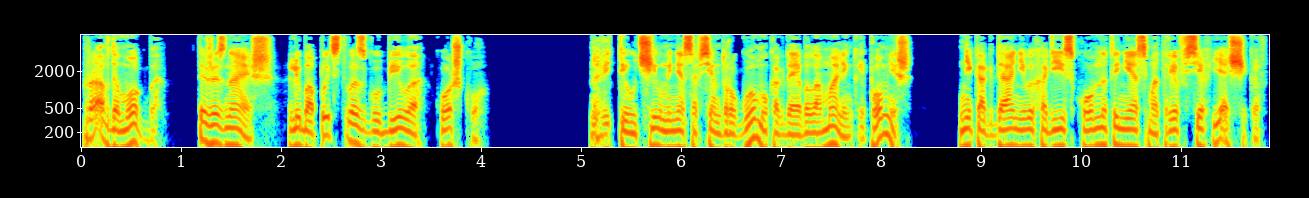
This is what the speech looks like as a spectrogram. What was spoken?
«Правда мог бы. Ты же знаешь, любопытство сгубило кошку». Но ведь ты учил меня совсем другому, когда я была маленькой, помнишь? Никогда не выходи из комнаты, не осмотрев всех ящиков.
